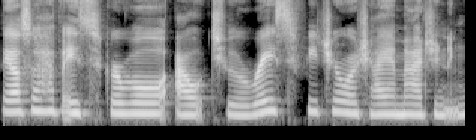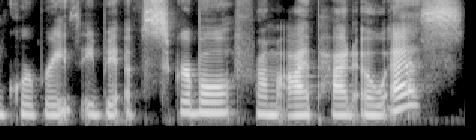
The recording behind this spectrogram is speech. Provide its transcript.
They also have a scribble out to erase feature, which I imagine incorporates a bit of scribble from iPad OS.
